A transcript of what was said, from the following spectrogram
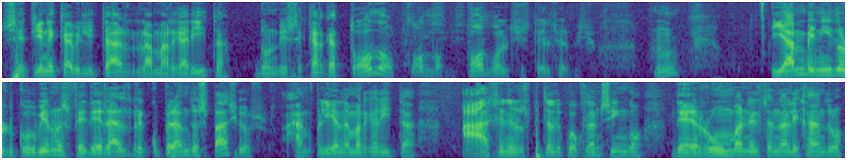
Se tiene que habilitar la Margarita, donde se carga todo, todo, todo el, el servicio. Y han venido el gobierno federal recuperando espacios. Amplían la Margarita, hacen el hospital de Cuauhtlancingo, derrumban el San Alejandro,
